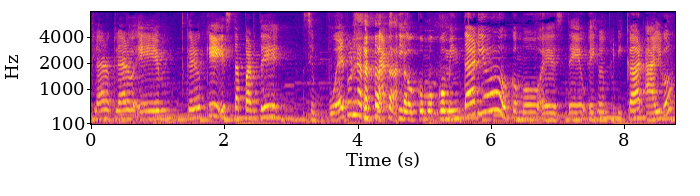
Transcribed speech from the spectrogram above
Claro, claro. Em, creo que esta parte se vuelve una reflex, digo, como comentario o como este, ejemplificar algo.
